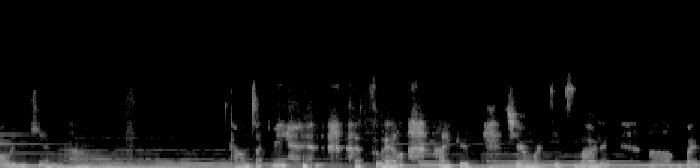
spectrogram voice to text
or you can. Contact me as well. I could share more tips about it. Uh, but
